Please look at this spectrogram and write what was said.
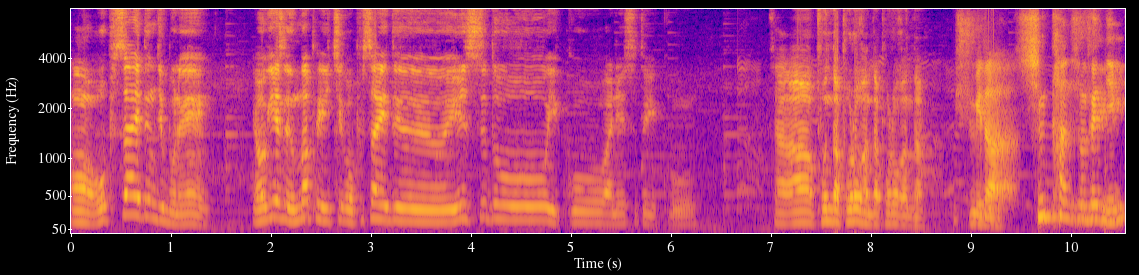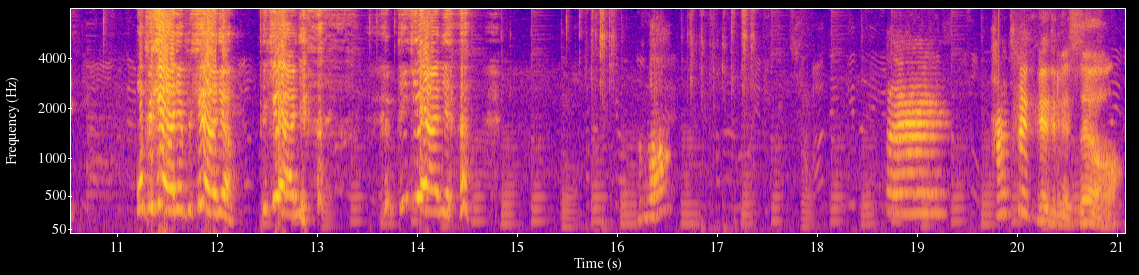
어 옵사이드인지 보네 여기에서 음바페 위치가 옵사이드일 수도 있고 아닐 수도 있고. 자 아, 본다. 보러 간다. 보러 간다. 있습니다. 심판 선생님. 어 PK 아니야. PK 아니야. PK 아니야. PK 아니야. 어? 하트를 그려드렸어요.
